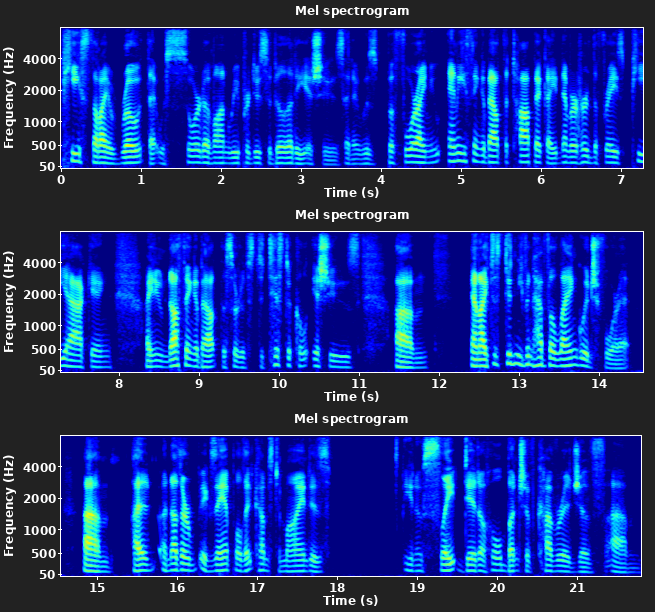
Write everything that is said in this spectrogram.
piece that I wrote that was sort of on reproducibility issues, and it was before I knew anything about the topic. I had never heard the phrase p hacking. I knew nothing about the sort of statistical issues, um, and I just didn't even have the language for it. Um, I, another example that comes to mind is, you know, Slate did a whole bunch of coverage of um,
